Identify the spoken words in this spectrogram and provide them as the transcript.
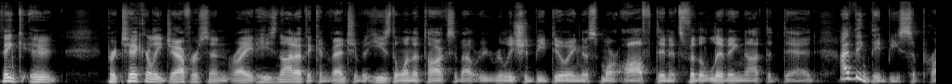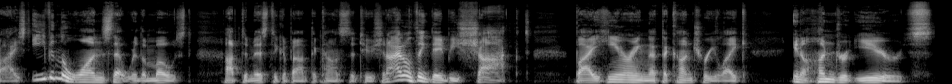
think uh, particularly Jefferson, right? He's not at the convention, but he's the one that talks about we really should be doing this more often. It's for the living, not the dead. I think they'd be surprised. Even the ones that were the most optimistic about the Constitution. I don't think they'd be shocked by hearing that the country, like in a hundred years,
